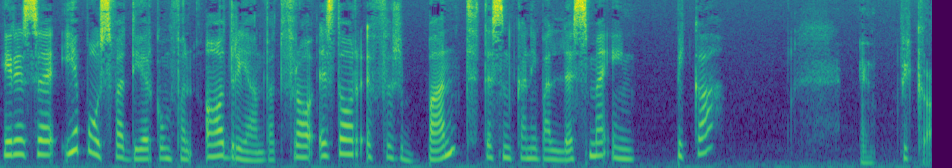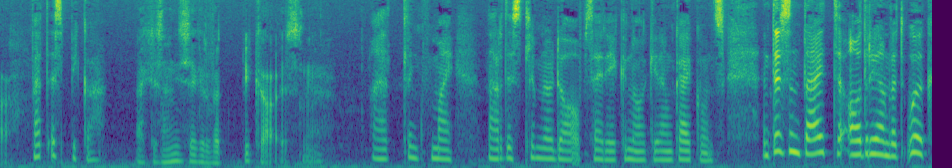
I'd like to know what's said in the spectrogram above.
Hier is 'n e-pos wat deurkom van Adrian wat vra is daar 'n verband tussen kannibalisme en pika? En pika. Wat is pika? Ek is nou nie seker wat pika is nie. Maar dit klink vir my Nardus klim nou daar op sy rekenaartjie dan kyk ons. Intussen tyd Adrian wat ook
